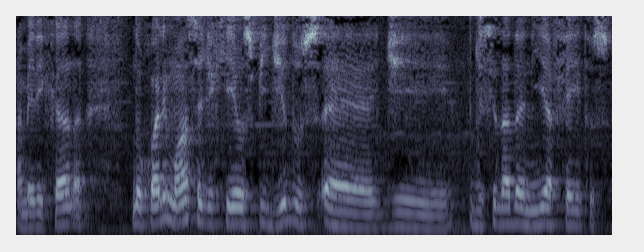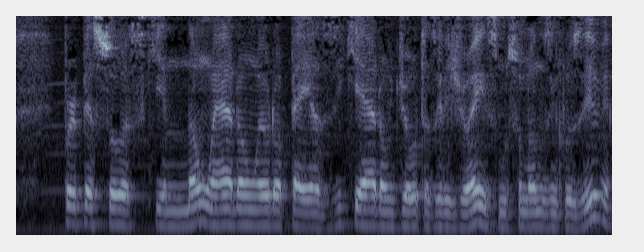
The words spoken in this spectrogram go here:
Americana, no qual ele mostra de que os pedidos é, de, de cidadania feitos por pessoas que não eram europeias e que eram de outras religiões, muçulmanos inclusive,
